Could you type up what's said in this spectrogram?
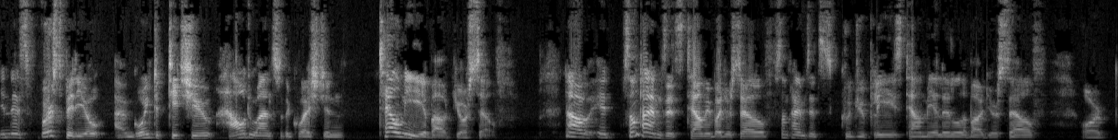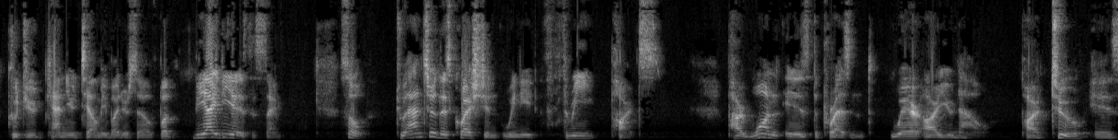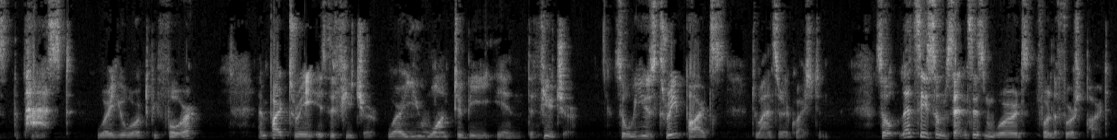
In this first video, I'm going to teach you how to answer the question, tell me about yourself. Now, it sometimes it's tell me about yourself, sometimes it's could you please tell me a little about yourself, or could you can you tell me about yourself, but the idea is the same. So, to answer this question, we need three parts. Part one is the present. Where are you now? Part two is the past where you worked before. And part three is the future, where you want to be in the future. So we use three parts to answer the question. So let's see some sentences and words for the first part.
